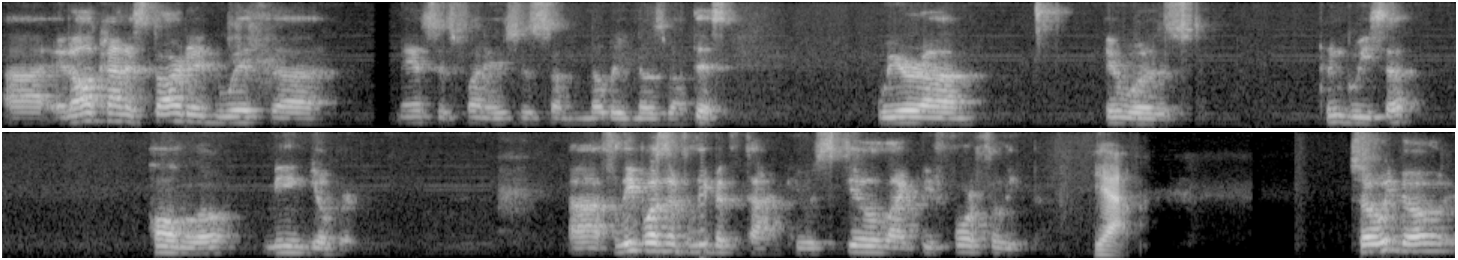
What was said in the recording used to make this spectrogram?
Uh, it all kind of started with, uh, man, it's just funny. It's just some nobody knows about this. We were, um, it was Preguiça, Romulo, me and Gilbert. Uh, Philippe wasn't Philippe at the time. He was still like before Philippe. Yeah. So we go.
